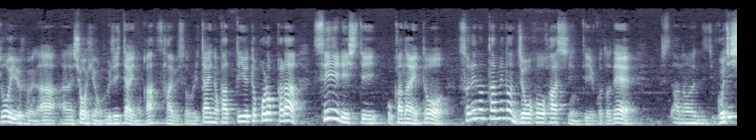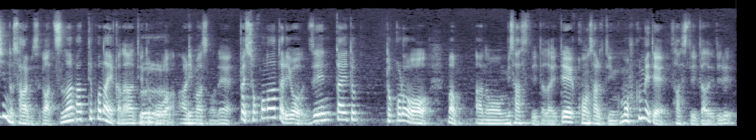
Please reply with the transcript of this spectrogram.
どういうふうな商品を売りたいのか、サービスを売りたいのかっていうところから整理しておかないと、それのための情報発信っていうことで、あの、ご自身のサービスが繋がってこないかなっていうところはありますので、やっぱりそこのあたりを全体と、ところを、まあ、あの、見させていただいて、コンサルティングも含めてさせていただいている、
